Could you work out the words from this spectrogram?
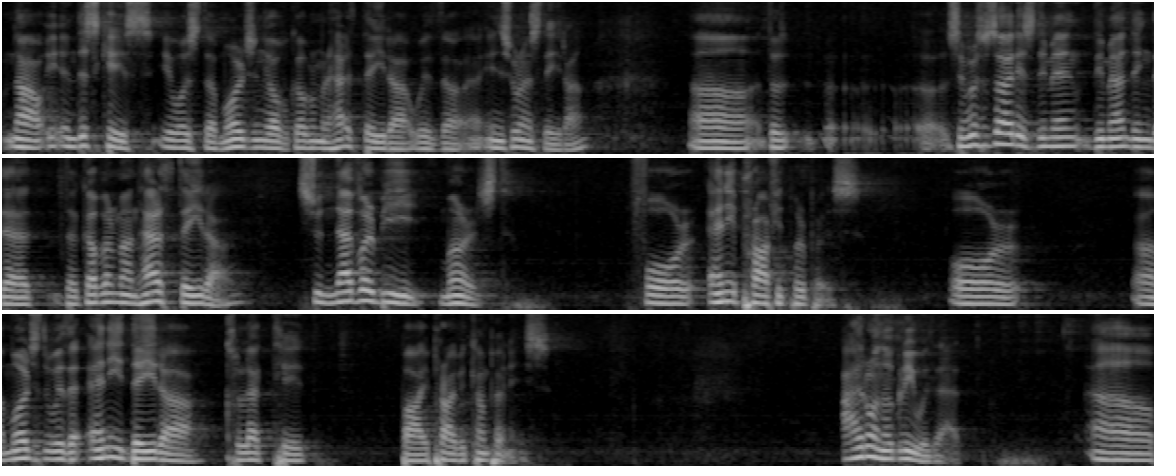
now in this case, it was the merging of government health data with insurance data. Uh, the uh, civil society is demand, demanding that the government health data should never be merged for any profit purpose or uh, merged with any data collected by private companies. I don't agree with that. Uh,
